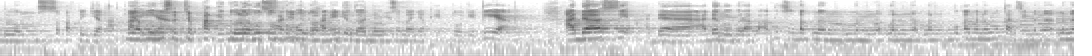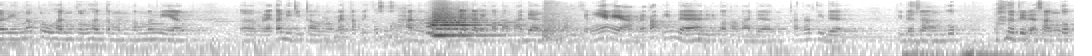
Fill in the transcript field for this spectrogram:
belum seperti Jakarta Ya, belum yang secepat itu, belum kebutuhannya juga kebutuhannya belum juga, sebanyak belum itu. sebanyak itu. Jadi ya ada sih ada ada beberapa. Aku sempat men- men- men- men- bukan menemukan sih men- menerima keluhan-keluhan teman-teman yang eh, mereka digital nomad tapi kesusahan untuk kerja dari kota Padang. Akhirnya ya mereka pindah dari kota Padang karena tidak tidak sanggup tidak sanggup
